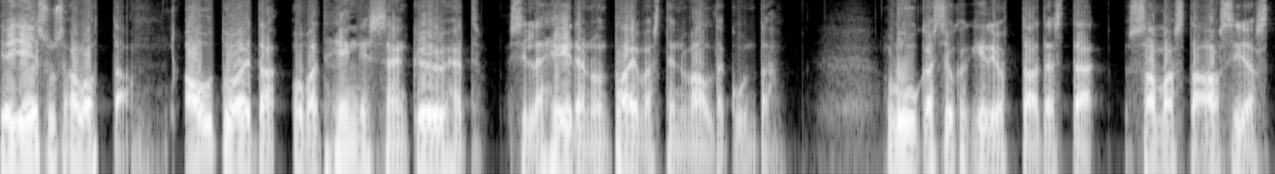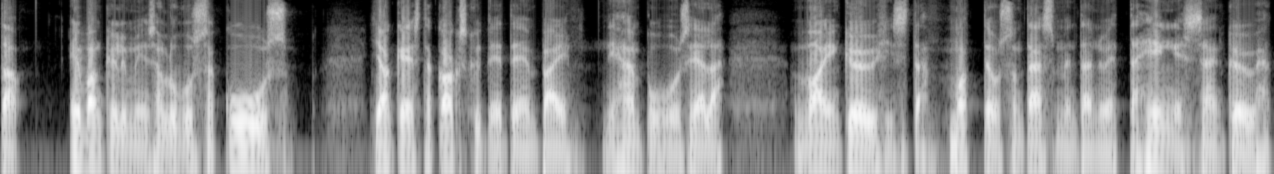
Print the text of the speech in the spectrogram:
Ja Jeesus aloittaa. Autuaita ovat hengessään köyhät, sillä heidän on taivasten valtakunta. Luukas, joka kirjoittaa tästä samasta asiasta evankeliumiinsa luvussa 6, jakeesta 20 eteenpäin, niin hän puhuu siellä vain köyhistä. Matteus on täsmentänyt, että hengessään köyhät.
